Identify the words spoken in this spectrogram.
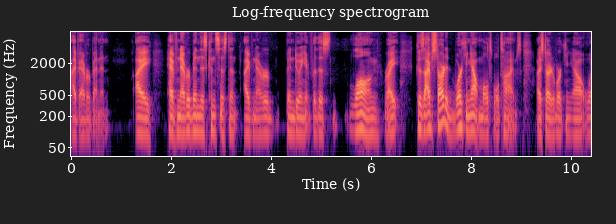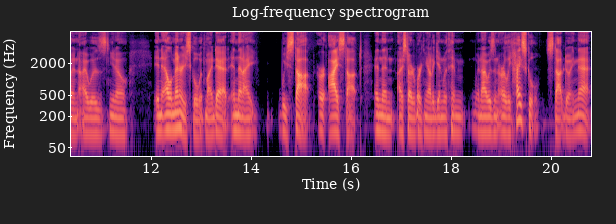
I've ever been in. I have never been this consistent. I've never been doing it for this long, right? Because I've started working out multiple times. I started working out when I was, you know, in elementary school with my dad, and then I we stopped or I stopped, and then I started working out again with him when I was in early high school. Stopped doing that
